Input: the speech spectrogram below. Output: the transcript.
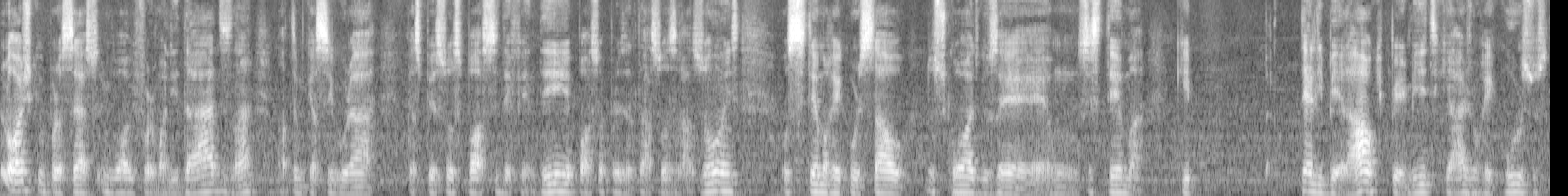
Lógico que o processo envolve formalidades, né? nós temos que assegurar que as pessoas possam se defender, possam apresentar suas razões. O sistema recursal dos códigos é um sistema que até liberal, que permite que hajam recursos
